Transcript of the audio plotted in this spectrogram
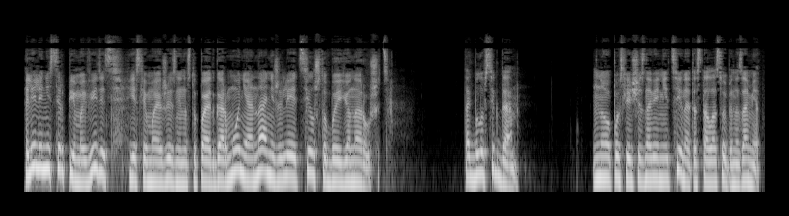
Лиле нестерпимо видеть, если в моей жизни наступает гармония, она не жалеет сил, чтобы ее нарушить. Так было всегда. Но после исчезновения Тины это стало особенно заметно.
